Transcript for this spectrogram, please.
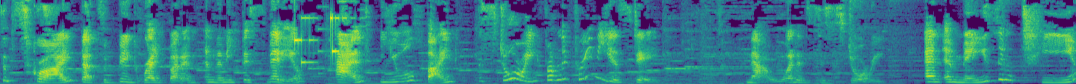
subscribe. That's a big red button underneath this video and you will find the story from the previous day. Now, what is this story? An amazing team?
